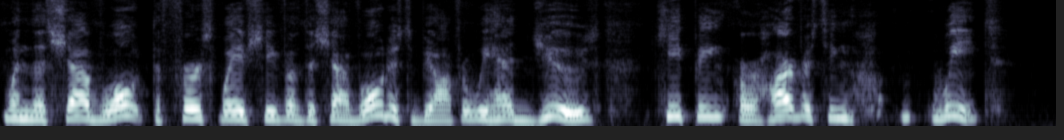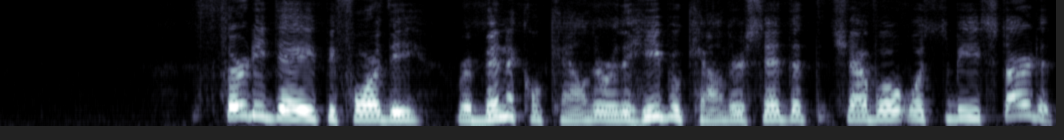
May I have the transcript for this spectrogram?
when the Shavuot, the first wave sheaf of the Shavuot is to be offered, we had Jews keeping or harvesting wheat 30 days before the rabbinical calendar or the Hebrew calendar said that Shavuot was to be started,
